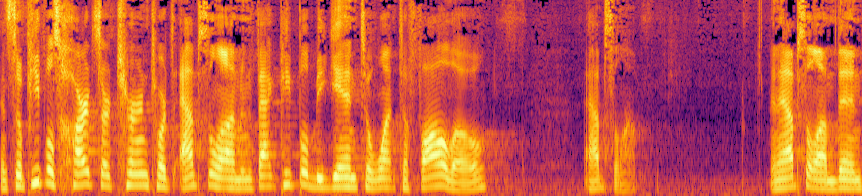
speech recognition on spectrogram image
And so people's hearts are turned towards Absalom. In fact, people begin to want to follow Absalom. And Absalom then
